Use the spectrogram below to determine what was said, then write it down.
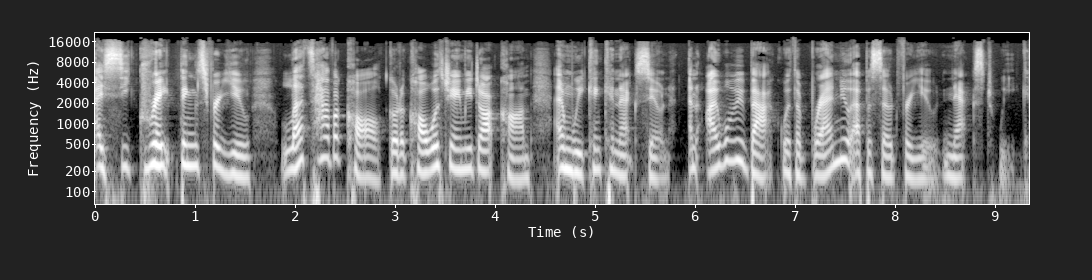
I see great things for you. Let's have a call. Go to callwithjaime.com and we can connect soon. And I will be back with a brand new episode for you next week.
